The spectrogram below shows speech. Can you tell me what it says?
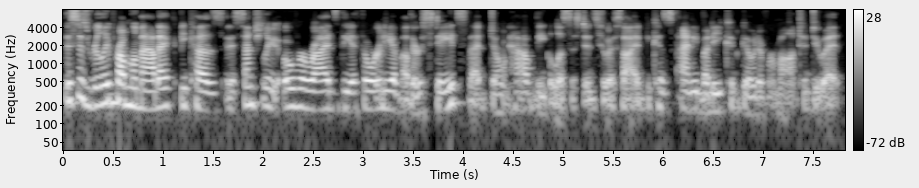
This is really problematic because it essentially overrides the authority of other states that don't have legal assisted suicide because anybody could go to Vermont to do it.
